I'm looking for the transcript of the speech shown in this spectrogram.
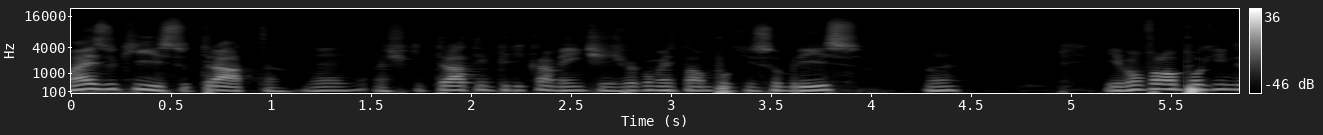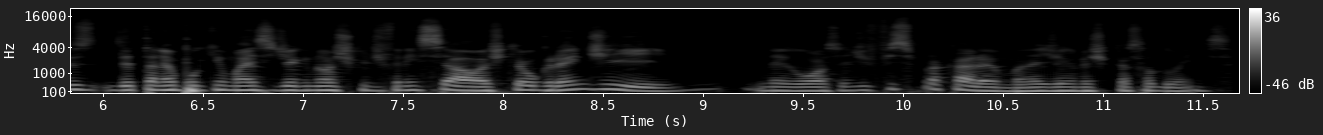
Mais do que isso, trata, né? Acho que trata empiricamente, a gente vai comentar um pouquinho sobre isso, né? E vamos falar um pouquinho, detalhar um pouquinho mais esse diagnóstico diferencial. Acho que é o grande negócio, é difícil pra caramba, né, diagnosticar essa doença.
